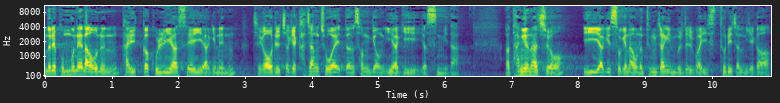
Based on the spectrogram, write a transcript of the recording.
오늘의 본문에 나오는 다윗과 골리앗의 이야기는 제가 어릴 적에 가장 좋아했던 성경 이야기였습니다. 아, 당연하죠. 이 이야기 속에 나오는 등장인물들과 이 스토리 전개가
